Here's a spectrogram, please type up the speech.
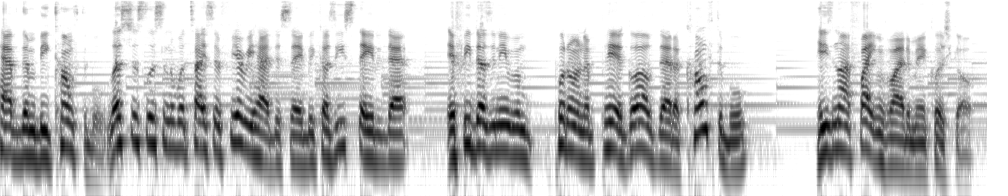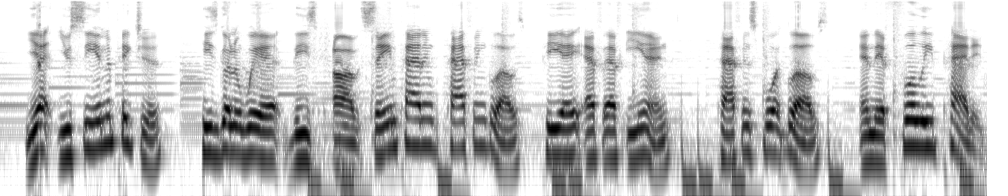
have them be comfortable. Let's just listen to what Tyson Fury had to say because he stated that if he doesn't even put on a pair of gloves that are comfortable, he's not fighting Wladimir Klitschko. Yet you see in the picture, he's going to wear these uh, same pattern Paffen gloves, P-A-F-F-E-N, Paffen Sport gloves, and they're fully padded.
